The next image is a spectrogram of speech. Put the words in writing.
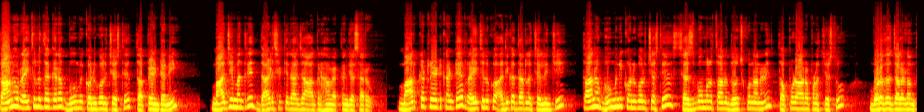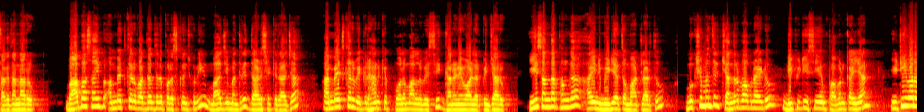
తాను రైతుల దగ్గర భూమి కొనుగోలు చేస్తే తప్పేంటని మాజీ మంత్రి దాడిశెట్టి రాజా ఆగ్రహం వ్యక్తం చేశారు. మార్కెట్ రేటు కంటే రైతులకు అధిక ధరలు చెల్లించి తాను భూమిని కొనుగోలు చేస్తే సెస్ భూములు తాను దోచుకున్నానని తప్పుడు ఆరోపణ చేస్తూ బురద జల్లడం తగదన్నారు. బాబాసాహెబ్ అంబేద్కర్ వర్ధంతిని పురస్కరించుకుని మాజీ మంత్రి దాడిశెట్టి రాజా అంబేద్కర్ విగ్రహానికి పూలమాలలు వేసి ఘన నివాళులర్పించారు. ఈ సందర్భంగా ఆయన మీడియాతో మాట్లాడుతూ ముఖ్యమంత్రి చంద్రబాబు నాయుడు డిప్యూటీ సీఎం పవన్ కళ్యాణ్ ఇటీవల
